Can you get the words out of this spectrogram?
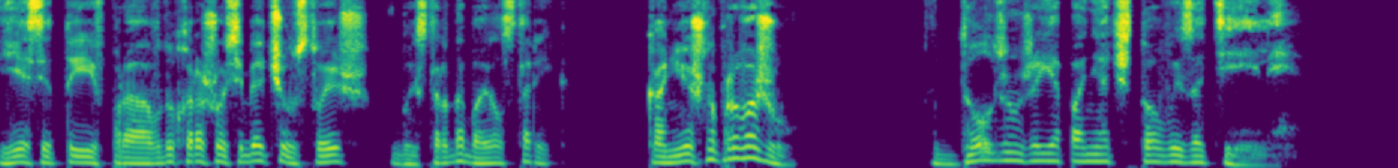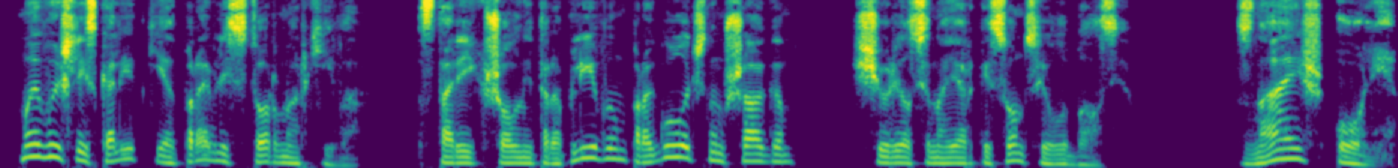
«Если ты и вправду хорошо себя чувствуешь», — быстро добавил старик. «Конечно, провожу». «Должен же я понять, что вы затеяли». Мы вышли из калитки и отправились в сторону архива. Старик шел неторопливым, прогулочным шагом, щурился на яркое солнце и улыбался. «Знаешь, Оли,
